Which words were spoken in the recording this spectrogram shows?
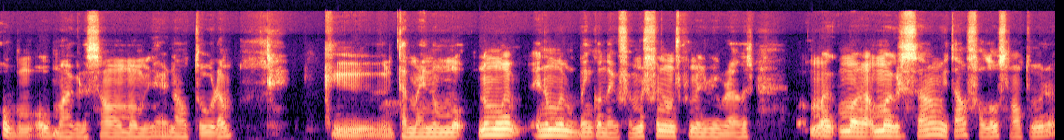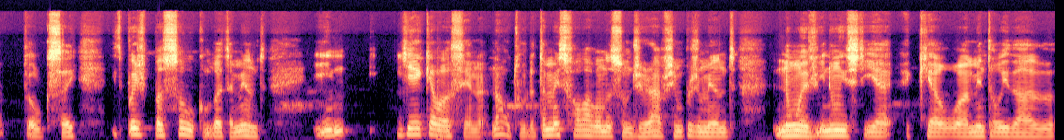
Houve, houve uma agressão a uma mulher na altura que também não me, não me lembro, eu não me lembro bem quando é que foi, mas foi num dos primeiros Big Brothers, uma, uma, uma agressão e tal, falou-se na altura, pelo que sei, e depois passou completamente. E, e é aquela cena, na altura também se falavam de assuntos graves, simplesmente não, havia, não existia aquela mentalidade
